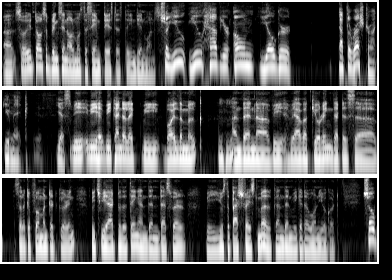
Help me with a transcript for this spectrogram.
Uh, so it also brings in almost the same taste as the Indian ones. So you you have your own yogurt at the restaurant you make. Yes, Yes, we we we kind of like we boil the milk, Mhm. and then uh, we we have a curing that is uh, so like a fermented curing which we add to the thing, and then that's where we use the pasteurized milk, and then we get our own yogurt. So,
